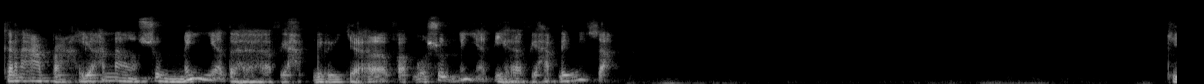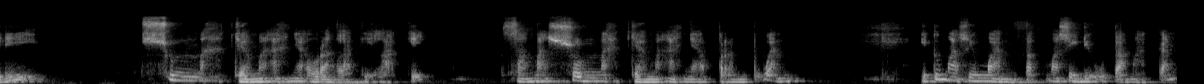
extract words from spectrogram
Karena apa? Lianna sunniyataha fi haqqi rijal fa sunniyatiha fi haqqin nisa. Jadi sunnah jamaahnya orang laki-laki sama sunnah jamaahnya perempuan itu masih mantap, masih diutamakan,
